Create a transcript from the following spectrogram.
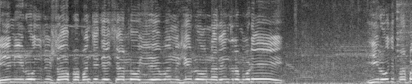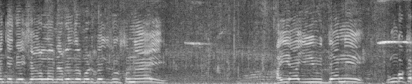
మేము ఈరోజు చూసినా ప్రపంచ దేశాల్లో A one hero Narendra Modi ఈరోజు ప్రపంచ దేశాల్లో నరేంద్ర మోడీకి వెళ్ళి చూస్తున్నాయి. అయ్యా ఈ యుద్ధాన్ని ఇంకొక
